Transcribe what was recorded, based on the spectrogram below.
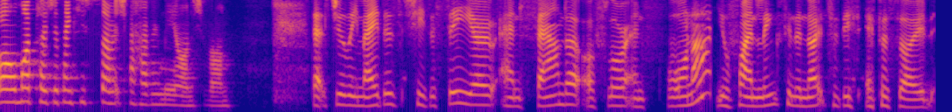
Oh, my pleasure. Thank you so much for having me on, Siobhan. That's Julie Mathers. She's a CEO and founder of Flora and Fauna. You'll find links in the notes of this episode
